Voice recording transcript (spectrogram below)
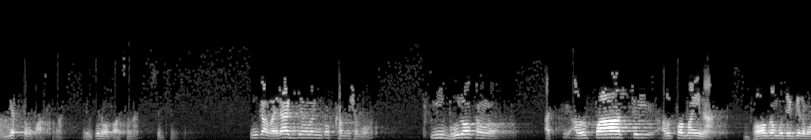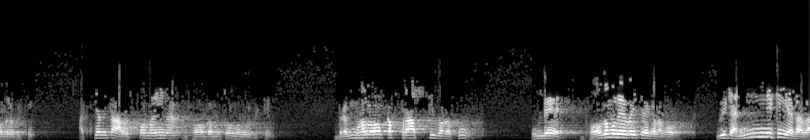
అవ్యక్త ఉపాసన నిర్గుణోపాసన సిద్ధించదు. ఇంకా వైరాగ్యంలో ఇంకొక అంశము ఈ భూలోకంలో అతి అల్పాతి అల్పమైన భోగము దగ్గర మొదలుపెట్టి అత్యంత అల్పమైన భోగముతో మొదలుపెట్టి బ్రహ్మలోక ప్రాప్తి వరకు ఉండే భోగములు ఏవైతే గలవో వీటన్నిటి ఎడల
